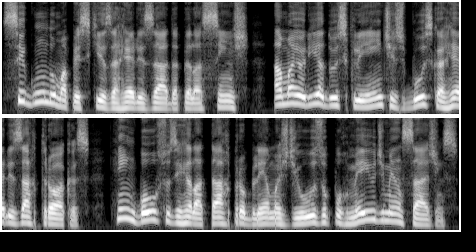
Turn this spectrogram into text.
Segundo uma pesquisa realizada pela Cinch, a maioria dos clientes busca realizar trocas, reembolsos e relatar problemas de uso por meio de mensagens.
